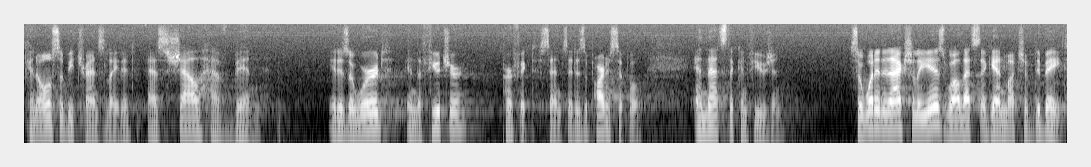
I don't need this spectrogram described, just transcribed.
can also be translated as shall have been. It is a word in the future perfect sense, it is a participle. And that's the confusion. So, what it actually is, well, that's again much of debate.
